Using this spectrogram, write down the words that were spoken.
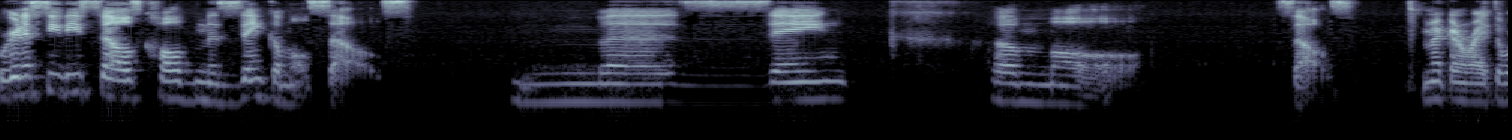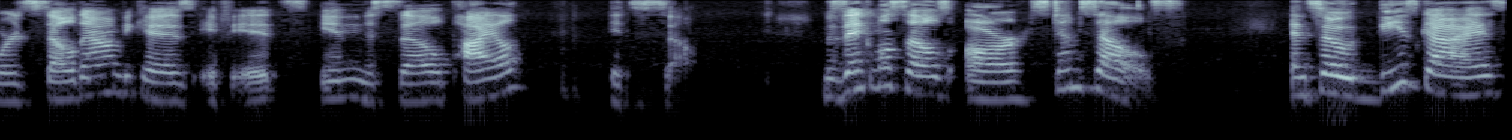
We're going to see these cells called mesenchymal cells. Mesenchymal cells. I'm not going to write the word cell down because if it's in the cell pile, it's a cell. Mesenchymal cells are stem cells. And so these guys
